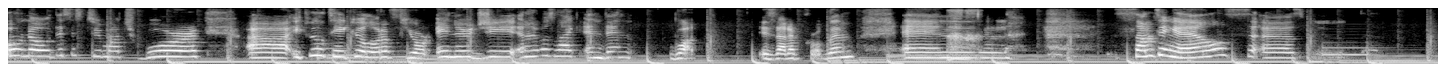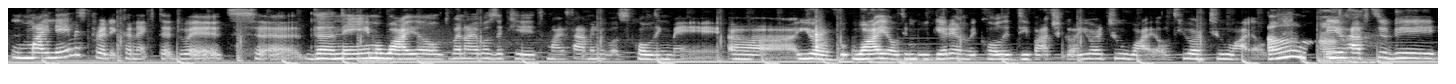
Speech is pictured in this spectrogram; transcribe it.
oh no this is too much work. Uh, it will take you a lot of your energy. And i was like and then what? Is that a problem? And something else uh, my name is pretty connected with uh, the name wild. When i was a kid my family was calling me uh, you're wild in bulgarian we call it divachka. You are too wild you are too wild. Oh. you have to be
